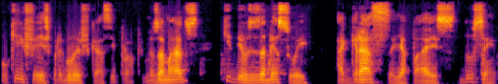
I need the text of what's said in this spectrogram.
ou quem fez para glorificar a si próprio. Meus amados, que Deus os abençoe a graça e a paz do Senhor.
